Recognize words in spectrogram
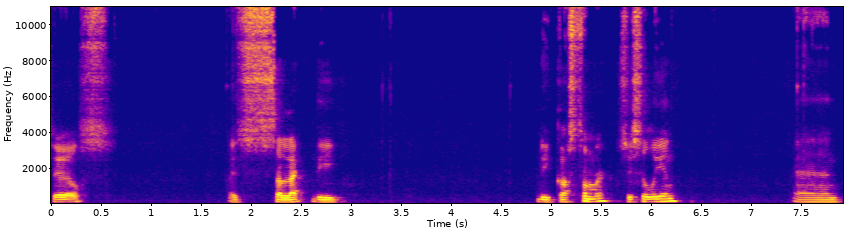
sales. Let's select the the customer Sicilian and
